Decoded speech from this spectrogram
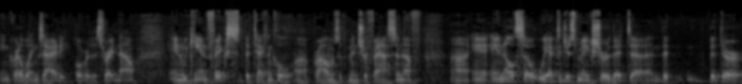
incredible anxiety over this right now. And we can't fix the technical uh, problems with MNsure fast enough. Uh, and, and also, we have to just make sure that, uh, that, that there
